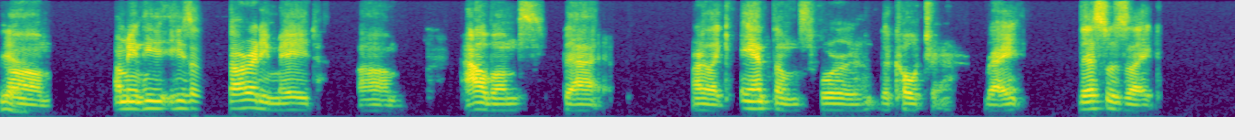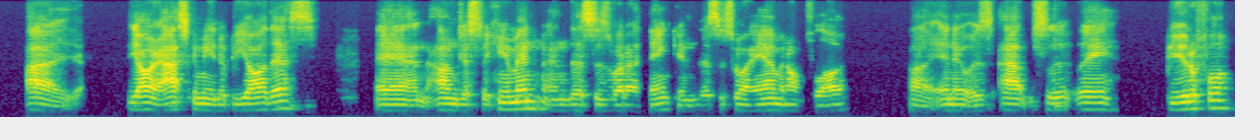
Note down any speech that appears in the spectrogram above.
Yeah. Um, I mean, he he's already made um albums that are like anthems for the culture, right? This was like, uh, y'all are asking me to be all this, and I'm just a human, and this is what I think, and this is who I am, and I'm flawed. Uh, and it was absolutely beautiful.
